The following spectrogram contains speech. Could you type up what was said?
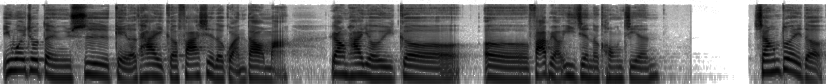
因为就等于是给了他一个发泄的管道嘛，让他有一个。呃，发表意见的空间。相对的，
